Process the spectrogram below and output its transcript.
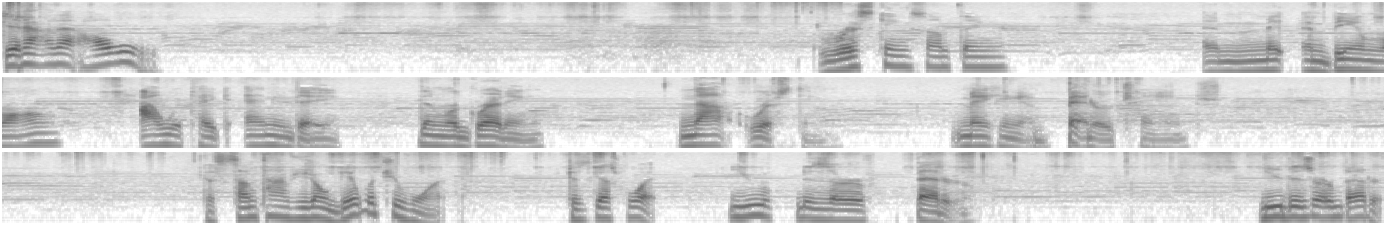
Get out of that hole. Risking something and, and being wrong I would take any day than regretting not risking making a better change. Because sometimes you don't get what you want. Because guess what? You deserve better. You deserve better.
